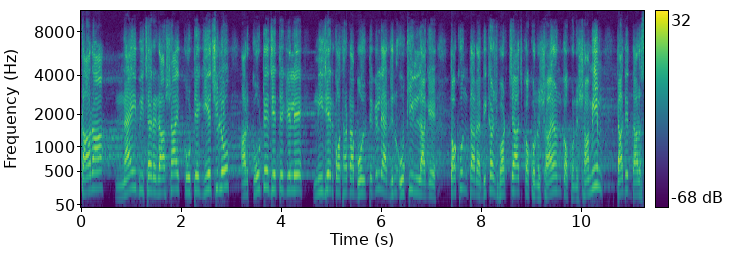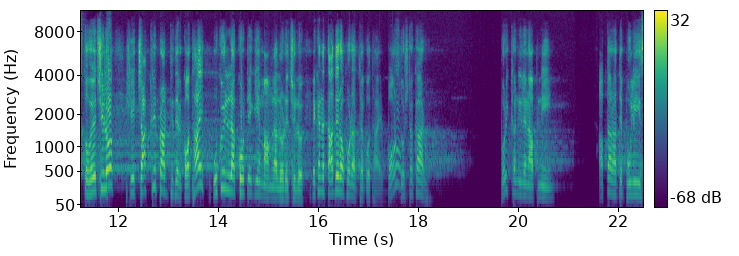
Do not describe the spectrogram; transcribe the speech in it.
তারা ন্যায় বিচারের আশায় কোর্টে গিয়েছিল, আর কোর্টে যেতে গেলে নিজের কথাটা বলতে গেলে একজন উকিল লাগে। তখন তারা বিকাশ ভট্টাচার্য, কখনো সায়ন, কখনো শামীম, তাদের দ্বারস্থ হয়েছিল। সেই চাকরি প্রার্থীদের কথায় উকিলরা কোর্টে গিয়ে মামলা লড়েছিল। এখানে তাদের অপরাধটা কোথায়? বড় দোষটা কার? পরীক্ষা নিলেন আপনি। আপনার হাতে পুলিশ,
